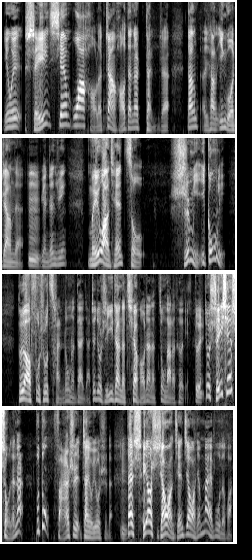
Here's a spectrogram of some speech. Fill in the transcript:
因为谁先挖好了战壕，在那儿等着，当像英国这样的，嗯，远征军每往前走十米、一公里。都要付出惨重的代价，这就是一战的堑壕战的重大的特点。对，就谁先守在那儿不动，反而是占有优势的。但谁要是想往前，只要往前迈步的话，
